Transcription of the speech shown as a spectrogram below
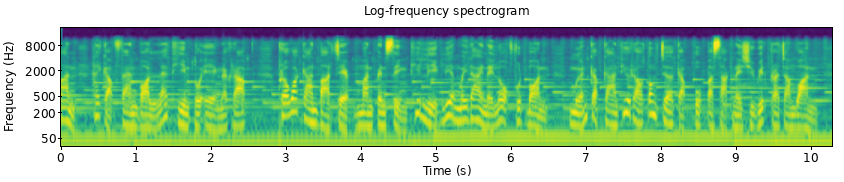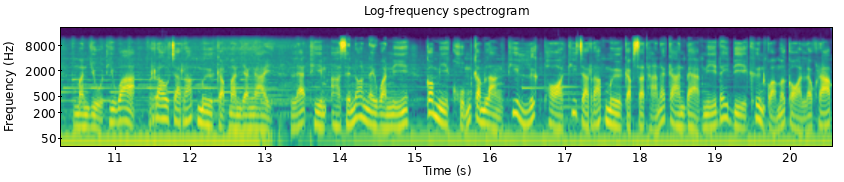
มั่นให้กับแฟนบอลและทีมตัวเองนะครับ เพราะว่าการบาดเจ็บมันเป็นสิ่งที่หลีกเลี่ยงไม่ได้ในโลกฟุตบอล เหมือนกับการที่เราต้องเจอกับอุปสรรคในชีวิตประจำวัน มันอยู่ที่ว่าเราจะรับมือกับมันยังไง และทีมอาร์เซนอลในวันนี้ก็มีขุมกำลังที่ลึกพอที่จะรับมือกับสถานการณ์แบบนี้ได้ดีขึ้นกว่าเมื่อก่อนแล้วครับ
